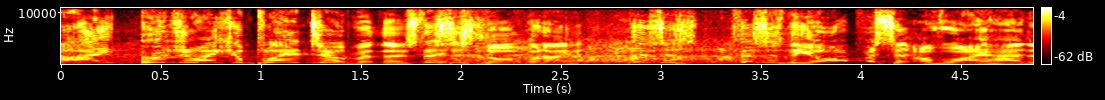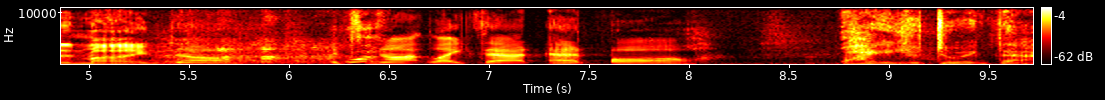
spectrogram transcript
I, who do I complain to about this? This is not what I. This is this is the opposite of what I had in mind. No, it's not like that at all. Why are you doing that?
